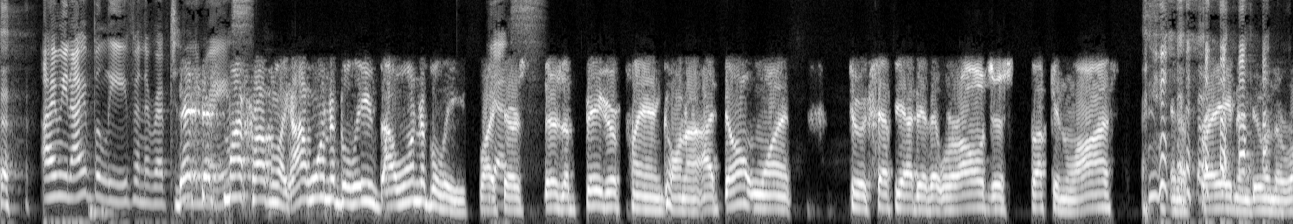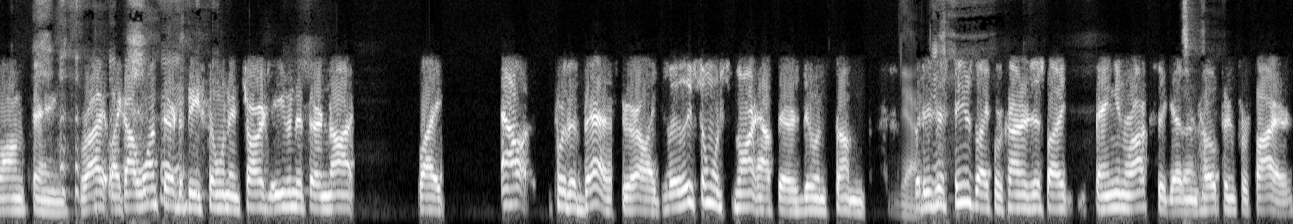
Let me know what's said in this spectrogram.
yeah, I mean, I believe in the reptilian That, that's race. my problem. Like, I want to believe. I want to believe. Like, Yes. there's there's a bigger plan going on. I don't want to accept the idea that we're all just fucking lost and afraid and doing the wrong thing. Right? Like, I want there to be someone in charge, even if they're not like out for the best. We're like at least someone smart out there is doing something. Yeah. But it just seems like we're kind of just like banging rocks together and hoping for fire.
